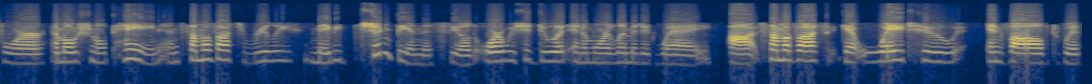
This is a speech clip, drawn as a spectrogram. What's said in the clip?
for emotional pain, and some of us really maybe shouldn't be in this field, or we should do it in a more limited way. Uh, some of us get way too involved with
